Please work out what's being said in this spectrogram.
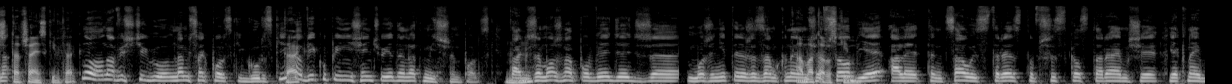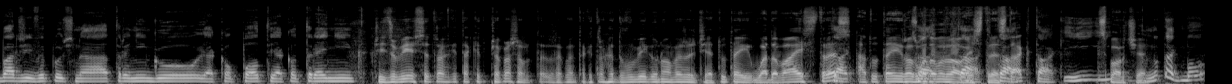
na- taczańskim, tak? no, na wyścigu, na Mistrzach Polski Górskich, Tak? a w wieku 51 lat mistrzem Polski. Mhm. Także można powiedzieć, że może nie tyle, że zamknąłem się w sobie, ale ten cały stres, to wszystko starałem się jak najbardziej wypluć na treningu, jako pot, jako trening. Czyli zrobiłeś sobie trochę takie, przepraszam, tak takie trochę dwubiegunowe życie. Tutaj ładowałeś stres, Tak. a tutaj rozładowywałeś stres, tak? Tak, tak. I, W sporcie. No tak, bo,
